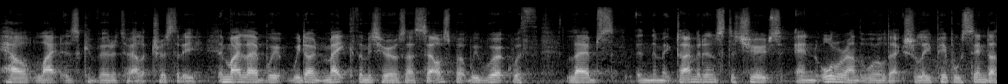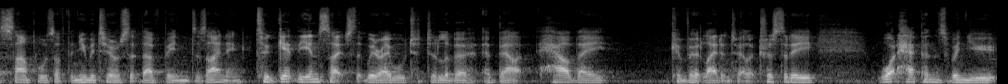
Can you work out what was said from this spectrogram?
how light is converted to electricity. In my lab, we, we don't make the materials ourselves, but we work with labs in the MacDiarmid Institute and all around the world, actually. People send us samples of the new materials that they've been designing to get the insights that we're able to deliver about how they convert light into electricity, what happens when you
